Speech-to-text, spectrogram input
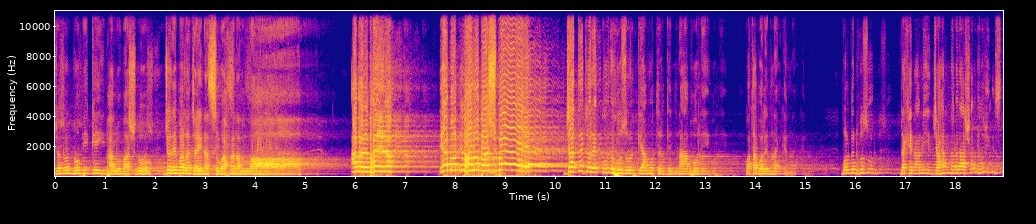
যেন নবীকেই ভালোবাসলো। জোরে বলা যায় না, সুবহানাল্লাহ। আমার ভাইরা এমন ভালোবাসবে যাতে করে কোন হুজুর কিয়ামতের দিন না ভুলে। কথা বলেন না কেন? বলবেন, হুজুর দেখেন আমি জাহান্নামের আসামি হয়ে গেছি।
